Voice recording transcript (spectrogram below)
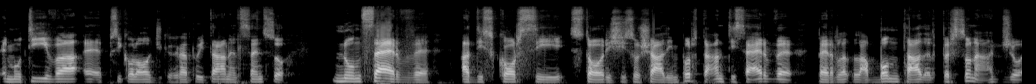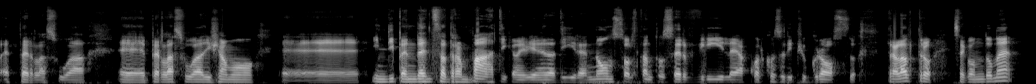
emotiva e psicologica, gratuità nel senso non serve a discorsi storici, sociali importanti, serve per la bontà del personaggio e per la sua, eh, per la sua diciamo, eh, indipendenza drammatica, mi viene da dire, non soltanto servile a qualcosa di più grosso. Tra l'altro, secondo me,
